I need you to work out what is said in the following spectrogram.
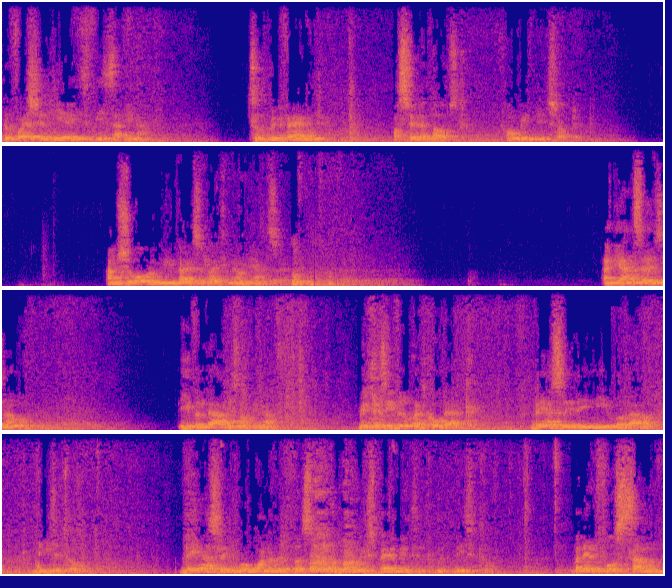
The question here is, is that enough? to prevent Australia Post from being disrupted? I'm sure all of you guys would like to know the answer. and the answer is no. Even that is not enough. Because if you look at Kodak, they actually they knew about digital. They actually were one of the first people who experimented with digital. But then for some,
